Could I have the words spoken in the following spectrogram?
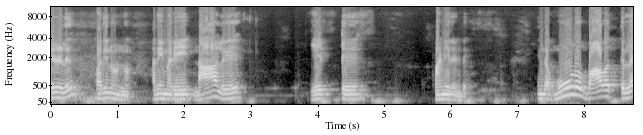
ஏழு பதினொன்று அதே மாதிரி நாலு எட்டு பன்னிரெண்டு. இந்த மூணு பாவத்தில்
